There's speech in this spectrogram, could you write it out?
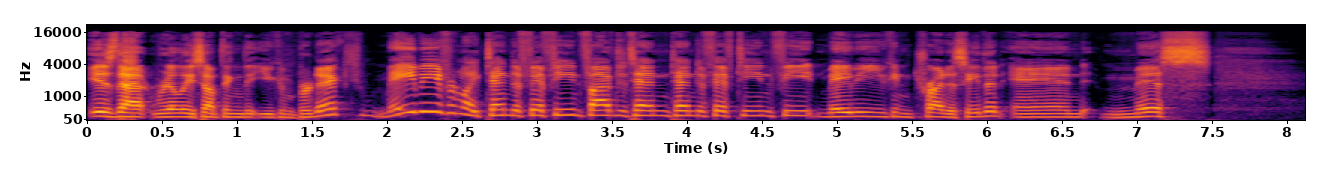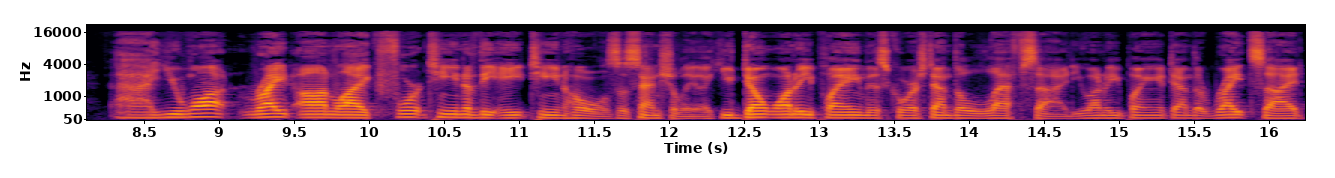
is that really something that you can predict? Maybe from like 10 to 15 5 to 10 10 to 15 feet. Maybe you can try to see that and miss uh, you want right on like 14 of the 18 holes, essentially. Like, you don't want to be playing this course down the left side. You want to be playing it down the right side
